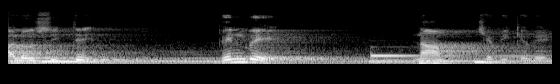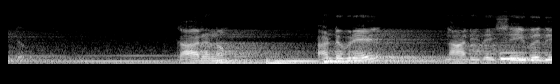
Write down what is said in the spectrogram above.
ஆலோசித்து பின்பு நாம் ஜெபிக்க வேண்டும். காரணம் ஆண்டவரே நான் இதை செய்வது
